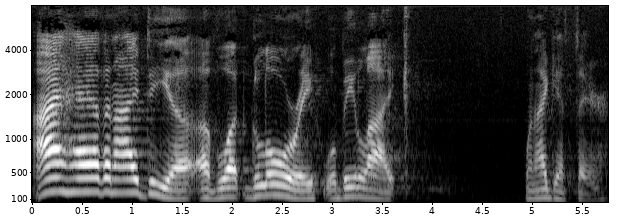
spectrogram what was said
I have an idea of what glory will be like when I get there.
